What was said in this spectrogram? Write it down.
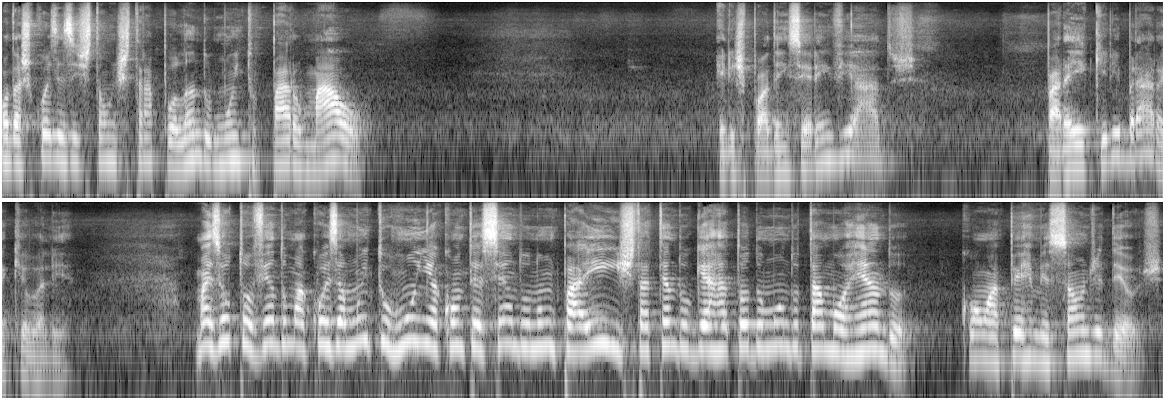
quando as coisas estão extrapolando muito para o mal, eles podem ser enviados para equilibrar aquilo ali. Mas eu estou vendo uma coisa muito ruim acontecendo num país, está tendo guerra, todo mundo está morrendo com a permissão de Deus.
